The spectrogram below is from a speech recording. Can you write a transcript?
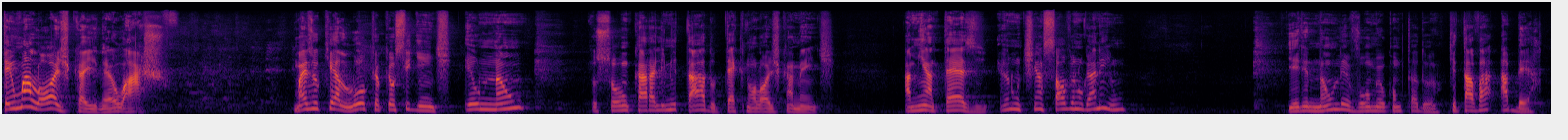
Tem uma lógica aí, né? Eu acho. Mas o que é louco é que é o seguinte: eu não. Eu sou um cara limitado tecnologicamente. A minha tese eu não tinha salvo em lugar nenhum. E ele não levou o meu computador, que estava aberto.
